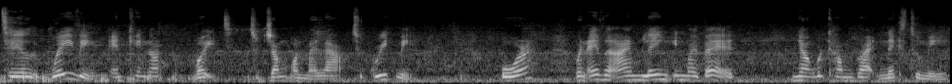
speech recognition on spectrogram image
tail waving and cannot wait to jump on my lap to greet me. Or whenever I'm laying in my bed, Nya would come right next to me,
